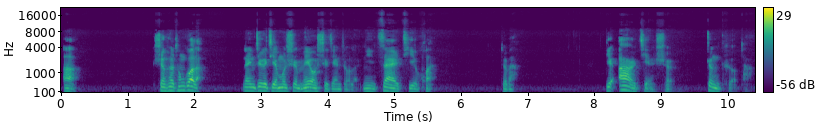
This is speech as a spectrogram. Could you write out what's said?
啊，审核通过了，那你这个节目是没有时间轴了，你再替换，对吧？第二件事儿更可怕，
